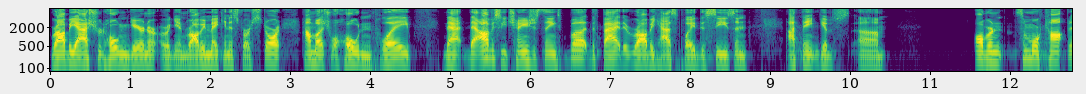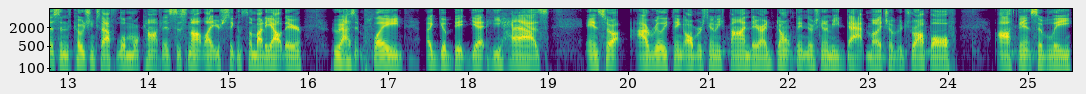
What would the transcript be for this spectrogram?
Robbie Ashford, Holden Geriner, or again, Robbie making his first start. How much will Holden play? That that obviously changes things, but the fact that Robbie has played this season, I think, gives um, Auburn some more confidence and the coaching staff a little more confidence. It's not like you're sticking somebody out there who hasn't played a good bit yet. He has. And so I really think Auburn's going to be fine there. I don't think there's going to be that much of a drop off offensively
